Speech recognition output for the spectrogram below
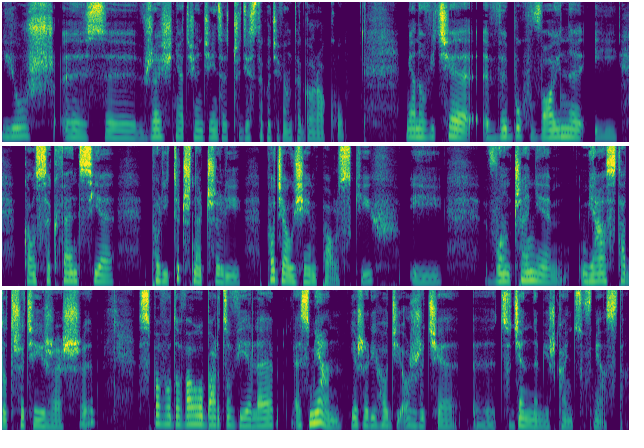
już y, z września 1939 roku. Mianowicie wybuch wojny i konsekwencje polityczne, czyli podział ziem polskich i włączenie miasta do III Rzeszy spowodowało bardzo wiele zmian, jeżeli chodzi o życie y, codzienne mieszkańców miasta.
